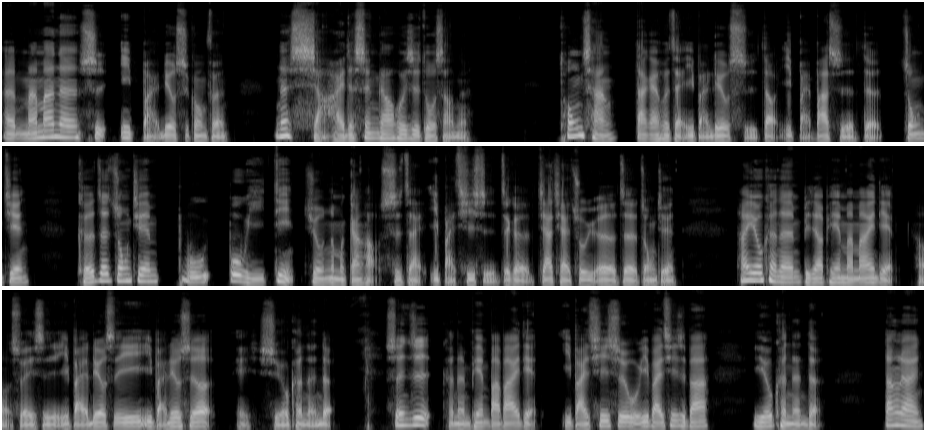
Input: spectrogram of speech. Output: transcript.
呃，妈妈呢是一百六十公分，那小孩的身高会是多少呢？通常大概会在一百六十到一百八十的中间，可是这中间不不一定就那么刚好是在一百七十这个加起来除以二这个中间，它有可能比较偏妈妈一点，好，所以是一百六十一、一百六十二，诶，是有可能的。甚至可能偏爸爸一点，一百七十五、一百七十八也有可能的。当然，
